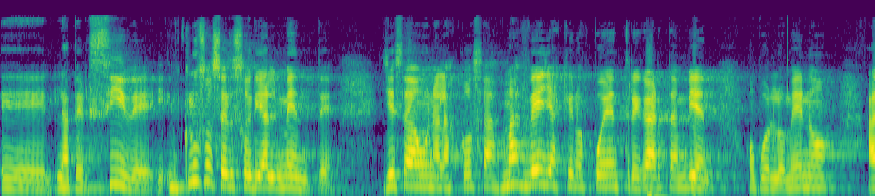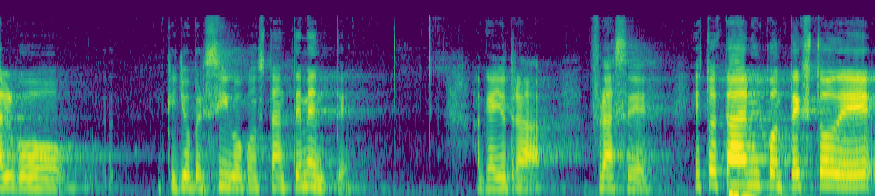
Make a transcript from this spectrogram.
Eh, la percibe, incluso sensorialmente. Y esa es una de las cosas más bellas que nos puede entregar también, o por lo menos algo que yo persigo constantemente. Aquí hay otra frase esto está en un contexto de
